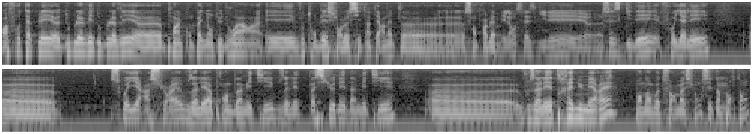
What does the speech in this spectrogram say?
Il faut taper euh, www.compagnon du devoir et vous tombez sur le site internet sans problème. Et là, on se laisse guider. On se laisse guider, il faut y aller. soyez rassurés, vous allez apprendre d'un métier, vous allez être passionné d'un métier, vous allez être rémunéré pendant votre formation, c'est mmh. important.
